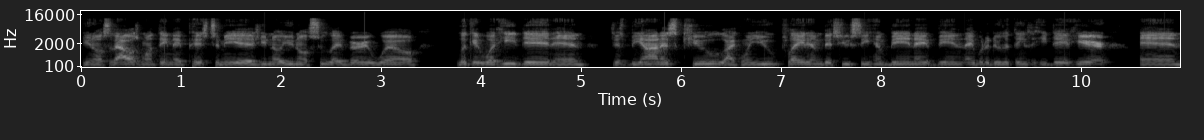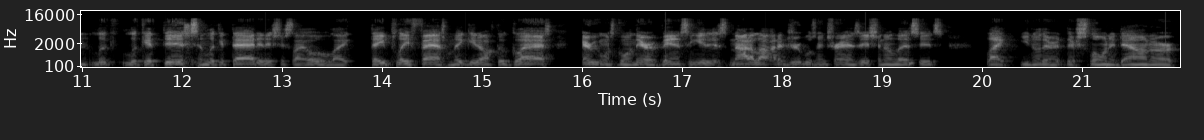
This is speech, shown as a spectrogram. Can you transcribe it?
You know, so that was one thing they pitched to me is, you know, you know Souley very well. Look at what he did, and just be honest, Q. Like when you played him, did you see him being a, being able to do the things that he did here? And look look at this and look at that, and it's just like, oh, like they play fast when they get off the glass. Everyone's going there, advancing it. It's not a lot of dribbles in transition unless it's like you know they're they're slowing it down or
